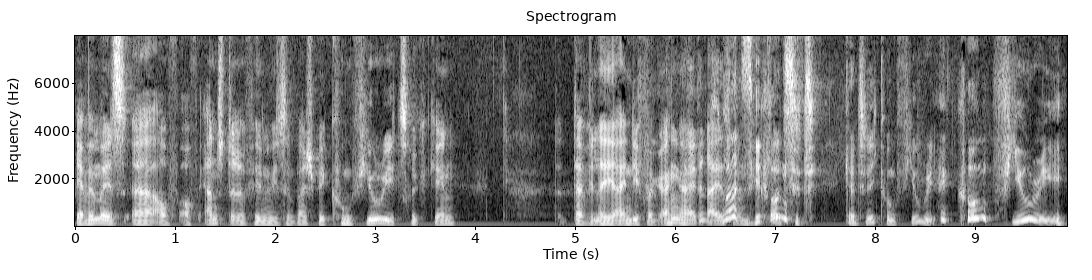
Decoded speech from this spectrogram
Ja, wenn wir jetzt äh, auf, auf ernstere Filme wie zum Beispiel Kung Fury zurückgehen, da will er ja in die Vergangenheit reisen, um Was? Hitler Kung- zu. Kennst du nicht Kung Fury? Kung Fury.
